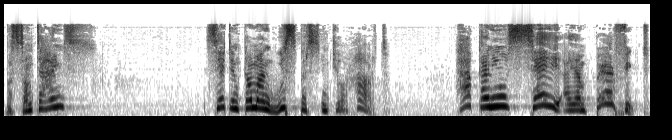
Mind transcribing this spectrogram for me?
But sometimes Satan comes and whispers into your heart. How can you say I am perfect?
